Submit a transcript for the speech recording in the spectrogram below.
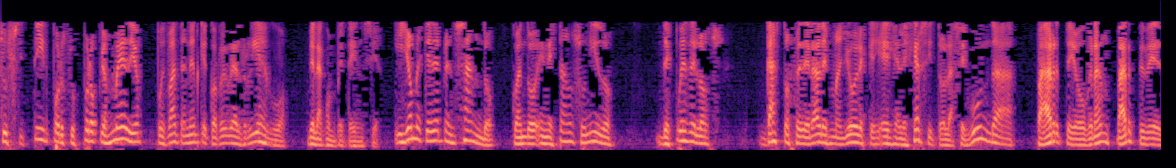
subsistir por sus propios medios, pues va a tener que correr el riesgo de la competencia. Y yo me quedé pensando cuando en Estados Unidos, después de los gastos federales mayores que es el ejército, la segunda parte o gran parte de,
